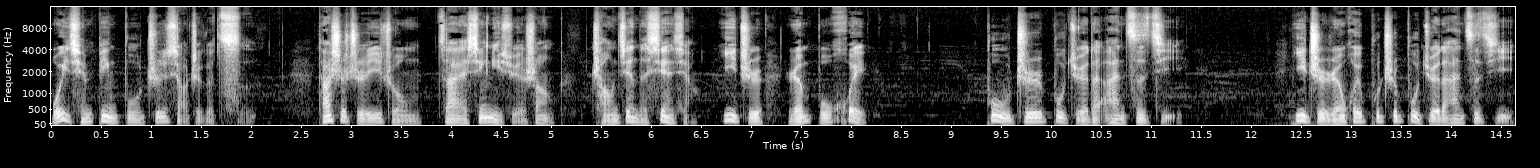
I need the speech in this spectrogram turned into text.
我以前并不知晓这个词，它是指一种在心理学上常见的现象，意指人不会不知不觉的按自己，意指人会不知不觉的按自己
